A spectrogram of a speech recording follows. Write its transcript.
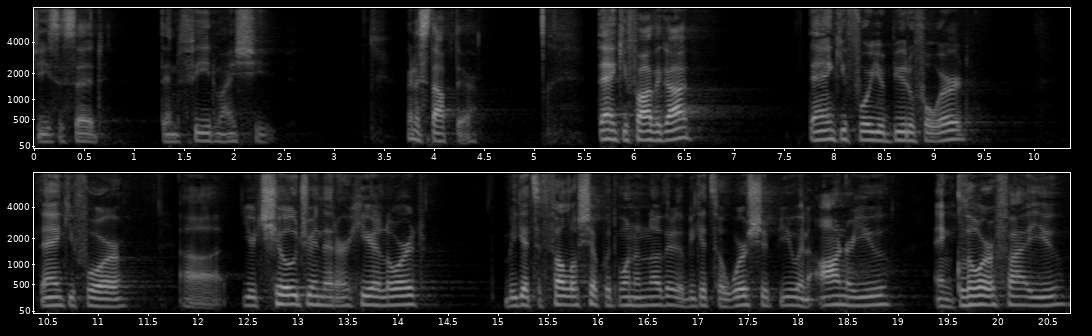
Jesus said, Then feed my sheep. We're going to stop there. Thank you, Father God. Thank you for your beautiful word. Thank you for uh, your children that are here, Lord. We get to fellowship with one another, that we get to worship you and honor you and glorify you.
